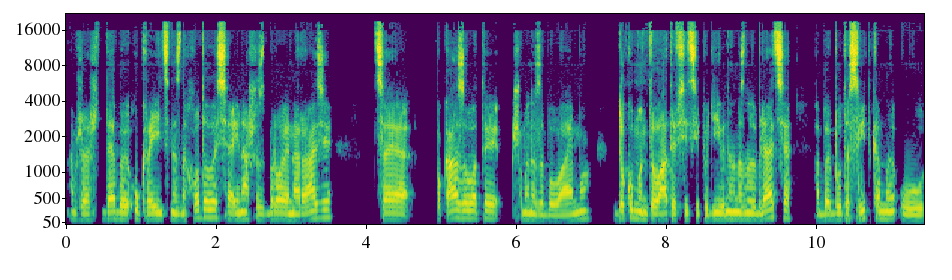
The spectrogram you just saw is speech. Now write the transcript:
а вже ж де би українці не знаходилися, і наша зброя наразі це показувати, що ми не забуваємо, документувати всі ці події. Вони нам знадобляться, аби бути свідками у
